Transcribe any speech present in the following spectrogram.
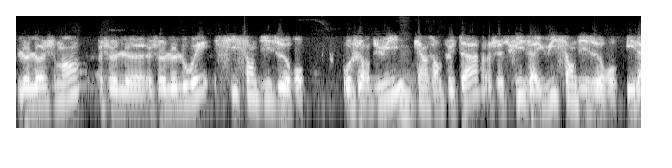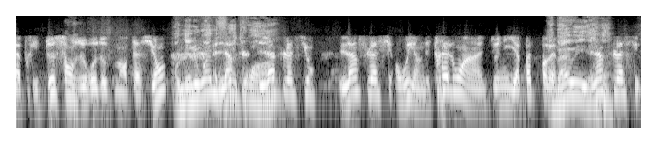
le logement, je le, je le louais 610 euros. Aujourd'hui, Hmm. 15 ans plus tard, je suis à 810 euros. Il a pris 200 euros d'augmentation. On est loin de L'infl- x3. hein. L'inflation, l'inflation, oui, on est très loin, hein, Tony, il n'y a pas de problème. Ah bah oui. L'inflation,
